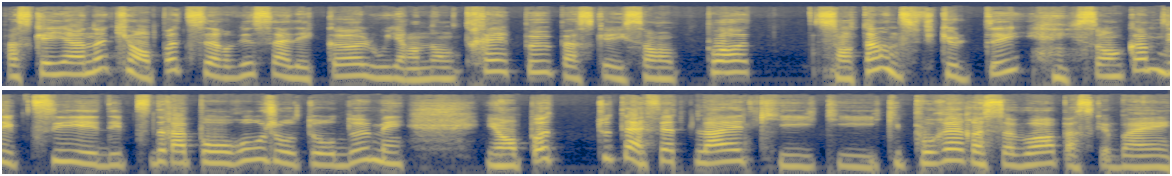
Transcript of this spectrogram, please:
parce qu'il y en a qui n'ont pas de service à l'école ou ils en ont très peu parce qu'ils sont pas sont en difficulté. Ils sont comme des petits, des petits drapeaux rouges autour d'eux, mais ils n'ont pas tout à fait l'aide qu'ils qui, qui pourraient recevoir parce que, ben,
